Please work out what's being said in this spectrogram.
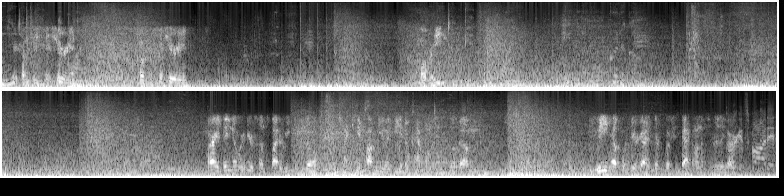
New Here comes the target Centurion. acquired. Go for Centurion. Come over Sunspider, we're here, Sun Spider. We can go. I can't pop the UAV, I don't have one of them load up. We need help up here, guys. They're pushing back on us really hard. Target spotted.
